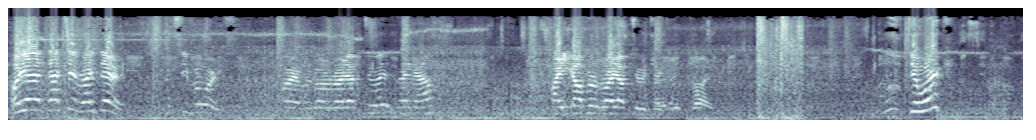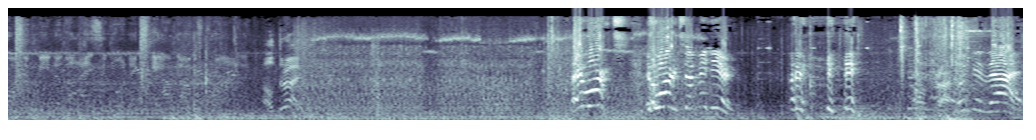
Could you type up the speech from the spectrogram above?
Oh yeah, that's it right there. Let's see if it works. Alright, we're going right up to it right now. Alright, you gotta put it right up to it, I Jacob. Did it work? I'll drive. It works! It works! I'm in here! Look at that!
